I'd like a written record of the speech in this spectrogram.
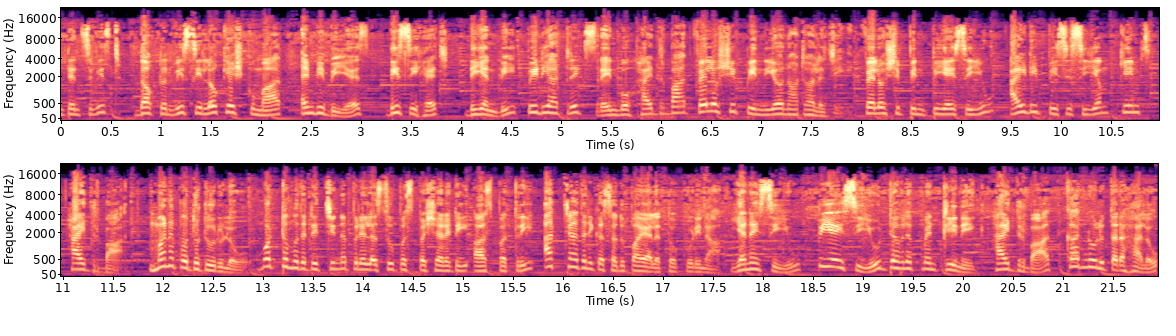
intensivist doctor VC Lokesh Kumar MBBS DCH DNB paediatrics Rainbow Hyderabad fellowship in neonatology. Fellowship in PICU IDPCCM KIMS Hyderabad. మన పొద్దుటూరులో మొట్టమొదటి చిన్నపిల్లల సూపర్ స్పెషాలిటీ ఆసుపత్రి అత్యాధునిక సదుపాయాలతో కూడిన NICU PICU development clinic Hyderabad Kurnool తరహాలో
